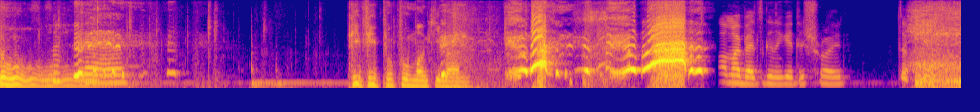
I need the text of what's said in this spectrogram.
Ooh. Fair. Pee pee poo poo monkey man. oh, my bed's gonna get destroyed. It's okay.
